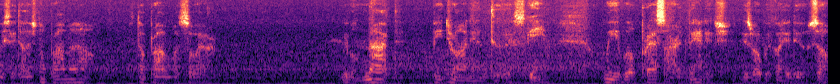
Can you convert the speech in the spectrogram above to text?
We say, "No, there's no problem at all. There's no problem whatsoever." We will not be drawn into this game we will press our advantage is what we're going to do. So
